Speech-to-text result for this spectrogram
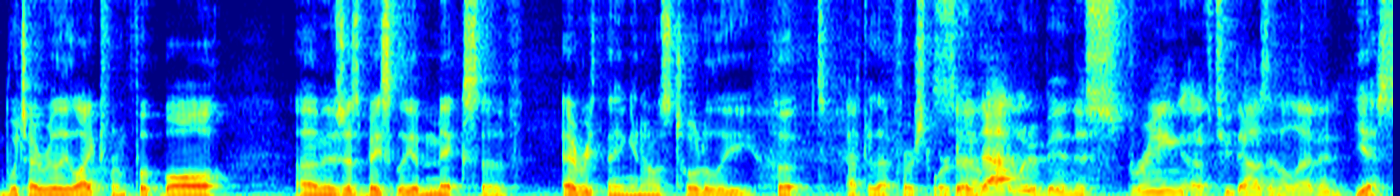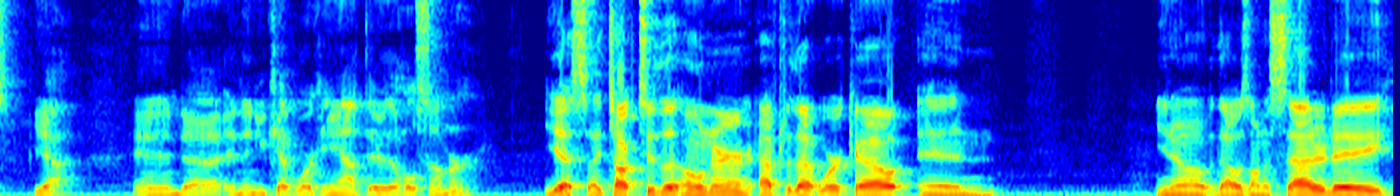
which I really liked from football. Um, it was just basically a mix of everything, and I was totally hooked after that first workout. So that would have been the spring of 2011. yes, Yeah, and uh, and then you kept working out there the whole summer. yes, I talked to the owner after that workout, and you know that was on a Saturday.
